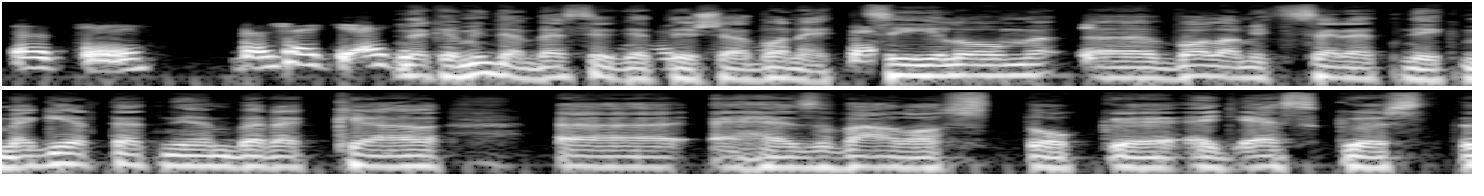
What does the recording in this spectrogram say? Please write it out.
Oké. Okay. De az egy, egy... Nekem minden beszélgetéssel van egy célom, valamit szeretnék megértetni emberekkel, ehhez választok egy eszközt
